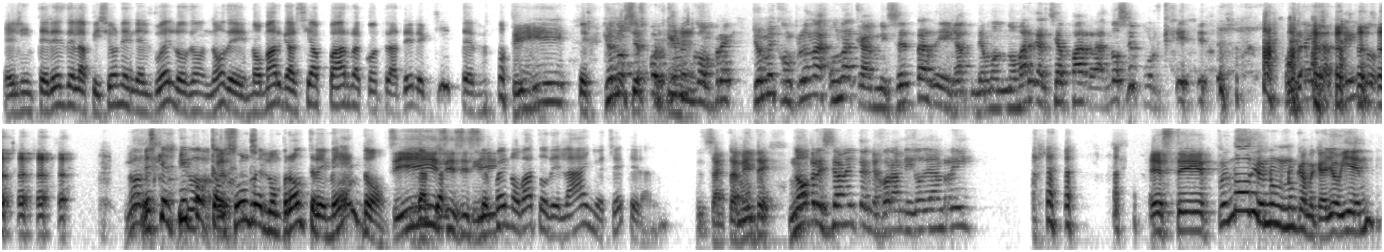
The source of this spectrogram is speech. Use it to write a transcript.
el interés de la afición en el duelo, ¿no? De Nomar García Parra contra Derek Jeter, ¿no? Sí, yo no sé por qué me compré, yo me compré una, una camiseta de, de Nomar García Parra, no sé por qué. Por ahí la tengo. No, es que el tipo digo, causó un relumbrón tremendo. Sí, sí, sí, Se fue novato del año, etcétera. Exactamente. No precisamente el mejor amigo de Henry. Este, pues no, nu- nunca me cayó bien,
